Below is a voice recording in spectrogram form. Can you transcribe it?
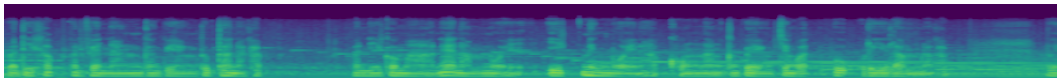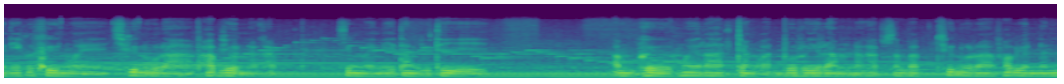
สวัสดีครับแฟนๆหนังกลางเปลงทุกท่านนะครับ วันนี้ก็มาแนะนำหน่วยอีกหนึ่งหน่วยนะครับของหนังกลางเปลงจังหวัดบุรีรัมย์นะครับหน่วยนี้ก็คือหน่วยชื่นอุราภาพยนตร์นะครับ ซึ่งหน่วยนี้ตั้งอยู่ที่อำเภอห้วยราชจังหวัดบุรีรัมย์นะครับสำหรับชื่นอุราภาพยนตร์นั้น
